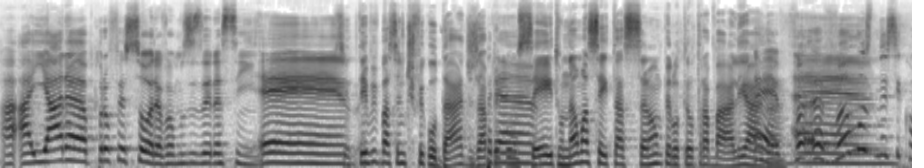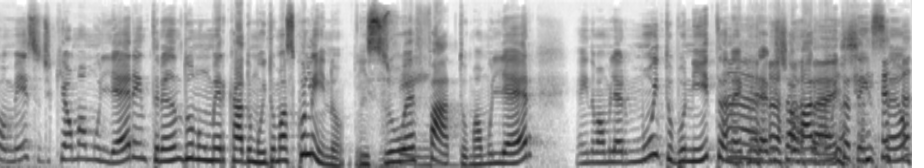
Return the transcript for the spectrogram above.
A, a Yara professora, vamos dizer assim. É... Você teve bastante dificuldade já, pra... preconceito, não aceitação pelo teu trabalho, Yara. É, é, vamos nesse começo de que é uma mulher entrando num mercado muito masculino. Isso Sim. é fato. Uma mulher ainda uma mulher muito bonita, né? Que deve chamar muita atenção.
